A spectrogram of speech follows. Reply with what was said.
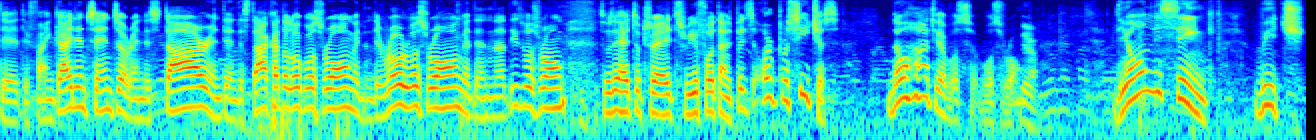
the, the fine guidance sensor and the star, and then the star catalog was wrong, and then the roll was wrong, and then uh, this was wrong. So they had to try it three or four times. But it's all procedures. No hardware was was wrong. Yeah. The only thing which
